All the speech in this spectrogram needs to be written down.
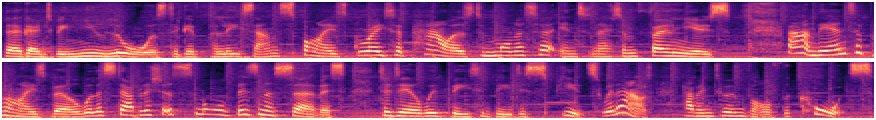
There are going to be new laws to give police and spies greater powers to monitor internet and phone use. And the Enterprise Bill will establish a small business service to deal with B2B disputes without having to involve the courts.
